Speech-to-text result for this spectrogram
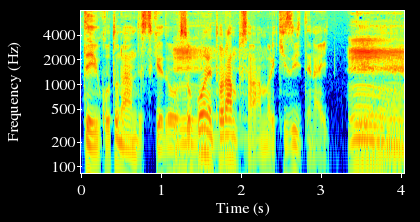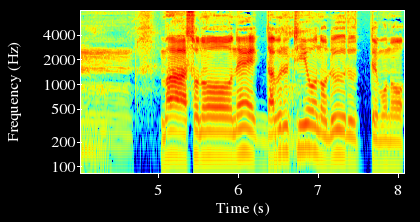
っていうことなんですけど、そこをね、トランプさんはあんまり気づいてないっていう、まあ、そのね、WTO のルールってもの、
